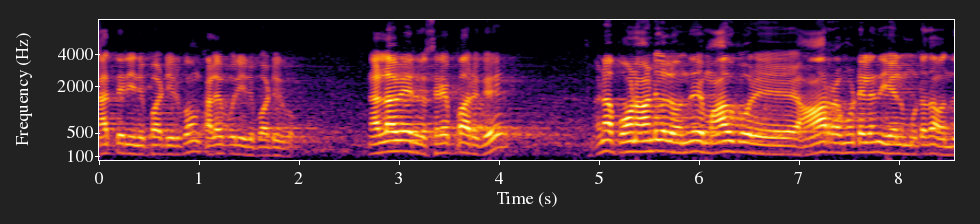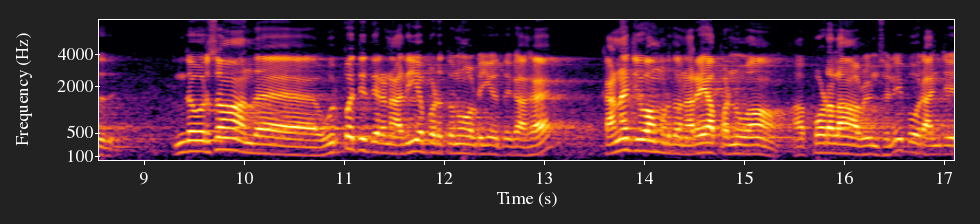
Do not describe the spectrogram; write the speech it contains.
நாத்தேரி நிப்பாட்டியிருக்கோம் களைப்பொறி நிப்பாட்டியிருக்கோம். நல்லாவே இருக்குது சிறப்பாக இருக்குது ஆனால் போன ஆண்டுகள் வந்து மாவுக்கு ஒரு ஆறரை மூட்டையிலேருந்து ஏழு மூட்டை தான் வந்தது. இந்த வருஷம் அந்த உற்பத்தி திறனை அதிகப்படுத்தணும் அப்படிங்கிறதுக்காக கனஜீவாமிர்தம் நிறையா பண்ணுவோம் போடலாம் அப்படின்னு சொல்லி இப்போ ஒரு அஞ்சு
